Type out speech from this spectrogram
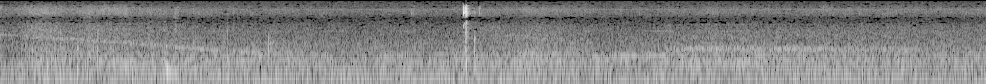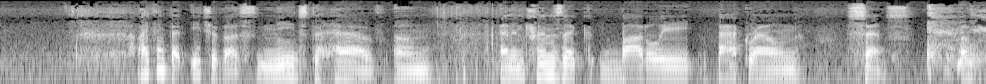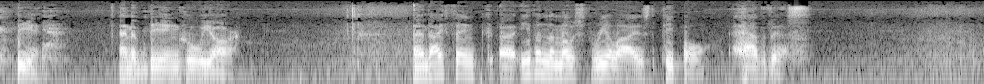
I think that each of us needs to have um, an intrinsic bodily background sense of being and of being who we are. And I think uh, even the most realized people have this.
